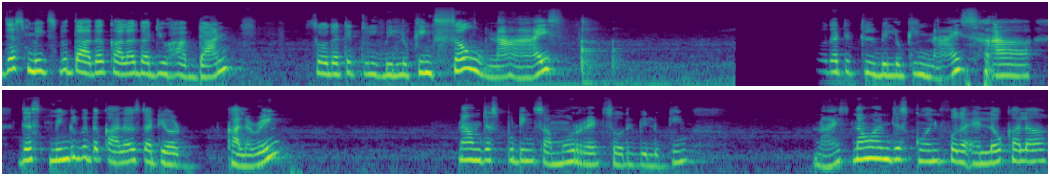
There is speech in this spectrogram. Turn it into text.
Just mix with the other color that you have done so that it will be looking so nice. So that it will be looking nice. Uh, just mingle with the colors that you're coloring. Now I'm just putting some more red so it will be looking nice. Now I'm just going for the yellow color.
